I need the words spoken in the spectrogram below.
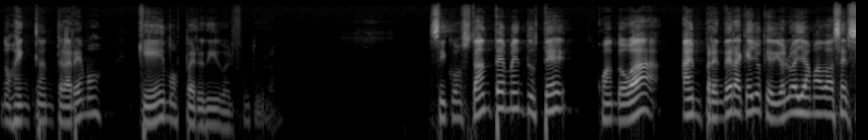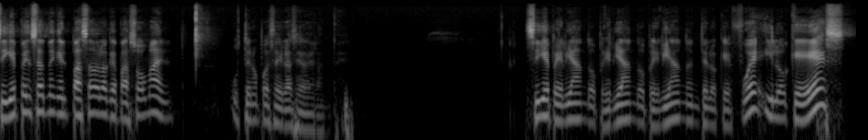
nos encontraremos que hemos perdido el futuro. Si constantemente usted, cuando va a emprender aquello que Dios lo ha llamado a hacer, sigue pensando en el pasado, lo que pasó mal, usted no puede seguir hacia adelante. Sigue peleando, peleando, peleando entre lo que fue y lo que es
